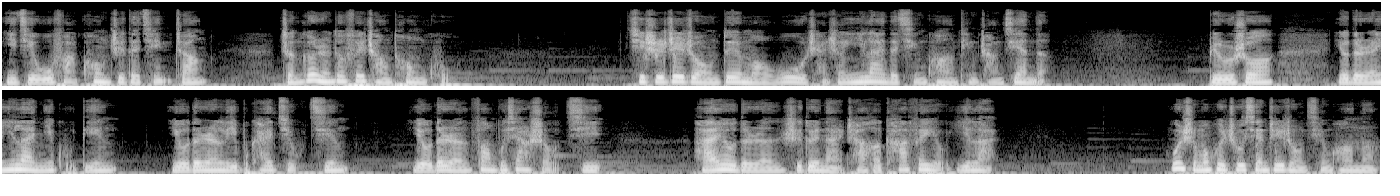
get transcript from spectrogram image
以及无法控制的紧张，整个人都非常痛苦。其实这种对某物产生依赖的情况挺常见的。比如说，有的人依赖尼古丁，有的人离不开酒精，有的人放不下手机。还有的人是对奶茶和咖啡有依赖。为什么会出现这种情况呢？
